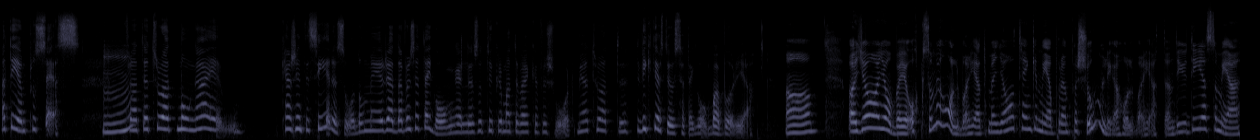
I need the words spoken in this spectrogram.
att det är en process. För att jag tror att många är, kanske inte ser det så. De är rädda för att sätta igång eller så tycker de att det verkar för svårt. Men jag tror att det viktigaste är att sätta igång, bara börja. Ja. ja, jag jobbar ju också med hållbarhet men jag tänker mer på den personliga hållbarheten. Det är ju det som är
